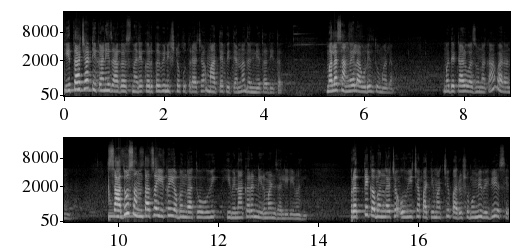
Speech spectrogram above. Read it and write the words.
हिताच्या ठिकाणी जागा असणाऱ्या कर्तव्यनिष्ठ पुत्राच्या मात्या पित्यांना धन्यता देतात. मला सांगायला आवडेल तुम्हाला. मध्ये टाळ वाजू नका बाळांना. साधू संताचा एकही अभंगात ओवी ही विनाकारण निर्माण झालेली नाही. प्रत्येक अभंगाच्या ओवीच्या पाठीमागची पार्श्वभूमी वेगळी असेल.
